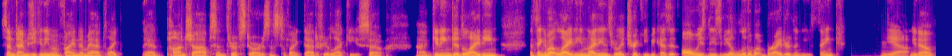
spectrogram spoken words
sometimes you can even find them at like at pawn shops and thrift stores and stuff like that if you're lucky. So, uh, getting good lighting. The thing about lighting, lighting is really tricky because it always needs to be a little bit brighter than you think. Yeah. You know,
